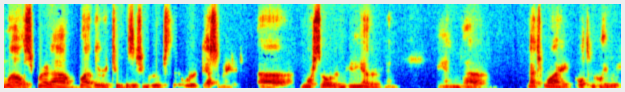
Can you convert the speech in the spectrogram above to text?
Well, spread out, but there were two position groups that were decimated uh, more so than any other, and, and uh, that's why ultimately we you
